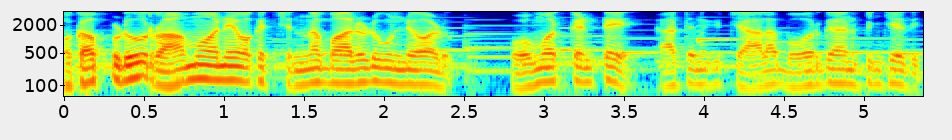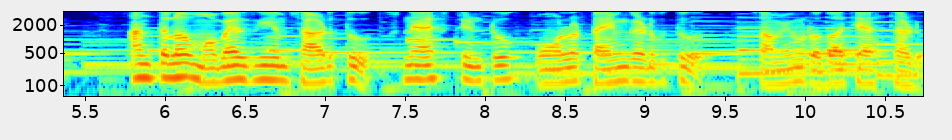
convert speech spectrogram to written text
ఒకప్పుడు రాము అనే ఒక చిన్న బాలుడు ఉండేవాడు. హోంవర్క్ అంటే అతనికి చాలా బోర్గా అనిపించేది. అంతలో మొబైల్స్ గేమ్స్ ఆడుతూ స్నాక్స్ తింటూ ఫోన్లో టైం గడుపుతూ సమయం వృధా చేస్తాడు.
